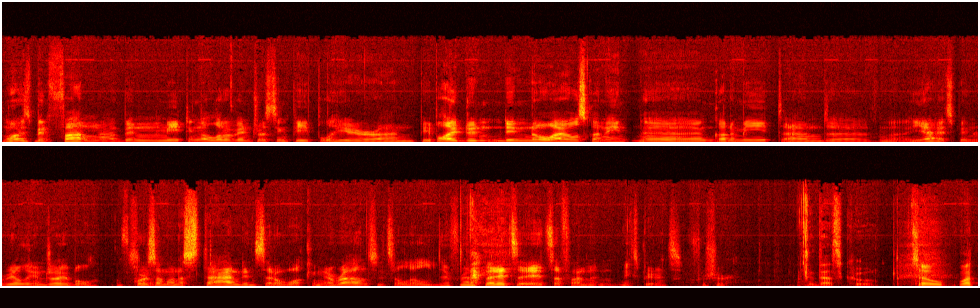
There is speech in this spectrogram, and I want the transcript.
No, it's been fun. I've been meeting a lot of interesting people here and people I didn't didn't know I was gonna uh, gonna meet, and uh, yeah, it's been really enjoyable. Of course, I'm on a stand instead of walking around, so it's a little different, but it's it's a fun experience for sure. That's cool. So, what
